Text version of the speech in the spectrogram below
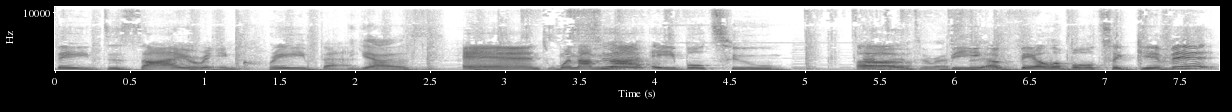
they desire it and crave that. Yes. And when I'm So- not able to uh, be available to give it,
